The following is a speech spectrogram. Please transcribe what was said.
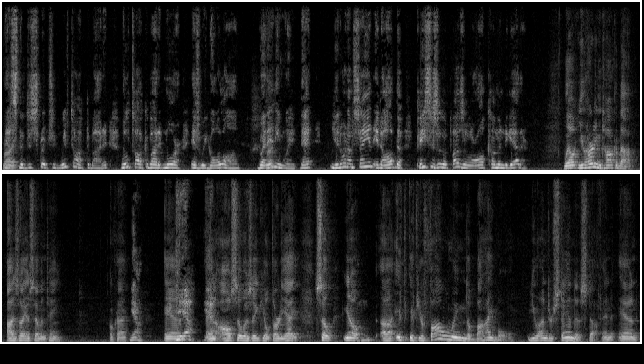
Right. That's the description. We've talked about it. We'll talk about it more as we go along. But right. anyway, that you know what I'm saying? It all the pieces of the puzzle are all coming together. Well, you heard him talk about Isaiah 17. Okay. Yeah. And yeah, yeah. and also Ezekiel 38. So you know, uh, if if you're following the Bible, you understand this stuff, and and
